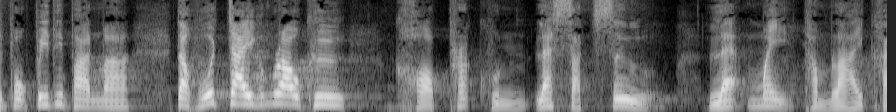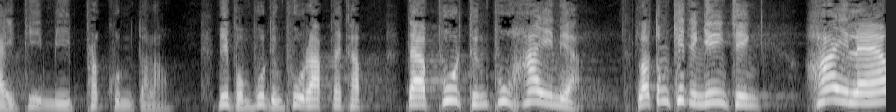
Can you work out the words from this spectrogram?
26 ปีที่ผ่านมา แต่หัวใจของเราคือขอบพระคุณและสัตย์ซื่อ และไม่ทำร้ายใครที่มีพระคุณต่อเรา นี่ผมพูดถึงผู้รับนะครับ แต่พูดถึงผู้ให้เนี่ยเราต้องคิดอย่างนี้จริง ๆ ให้แล้ว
